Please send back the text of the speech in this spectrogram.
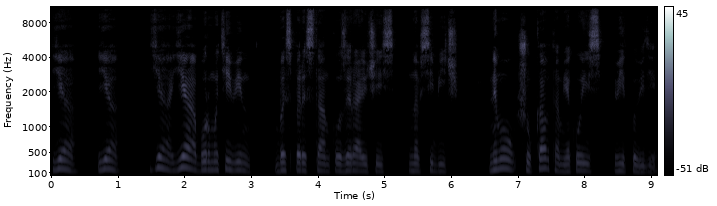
я, я, я, я, бурмотів він, без перестанку озираючись на всі біч немов шукав там якоїсь відповіді.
